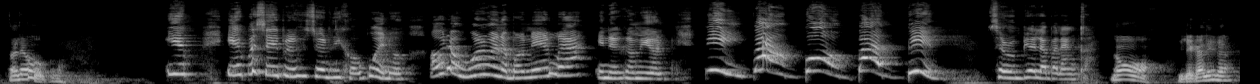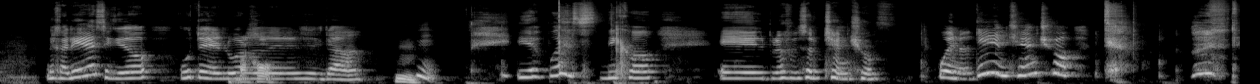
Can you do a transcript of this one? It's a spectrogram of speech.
Está loco. Y después el profesor dijo, bueno, ahora vuelvan a ponerla en el camión. ¡Pim, pam, pum, pam, pim! Se rompió la palanca. No, ¿y la escalera? La escalera se quedó justo en el lugar Bajó. donde necesitaba. Mm, Y después dijo el profesor Chancho, bueno, ¿tienen chancho?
